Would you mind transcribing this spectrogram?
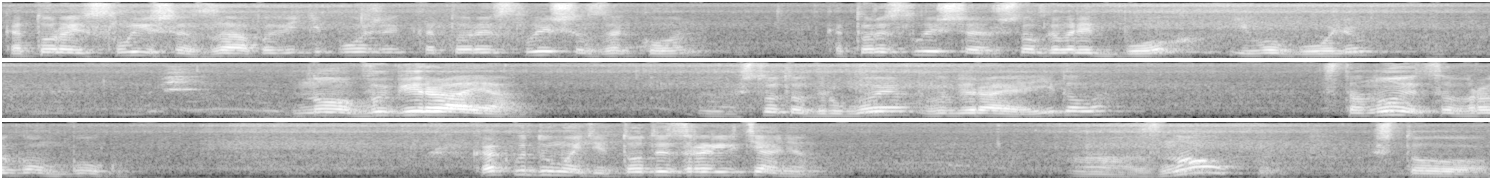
который слыша заповеди Божьи, который слыша закон, который слыша, что говорит Бог, Его волю, но выбирая э, что-то другое, выбирая идола, становится врагом Богу. Как вы думаете, тот израильтянин а, знал, что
